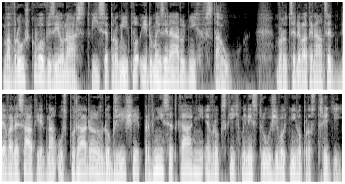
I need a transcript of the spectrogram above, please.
Vavrouškovo vizionářství se promítlo i do mezinárodních vztahů. V roce 1991 uspořádal v Dobříši první setkání evropských ministrů životního prostředí.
